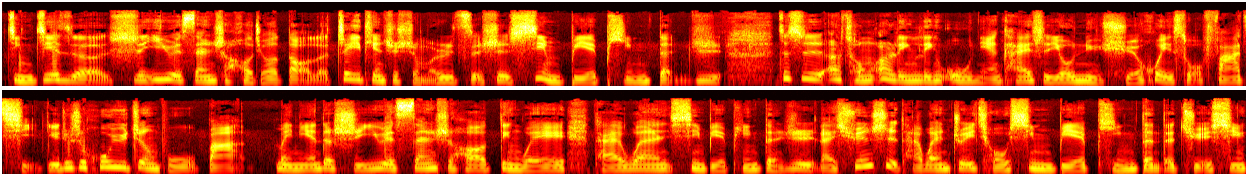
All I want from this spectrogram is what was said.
紧接着十一月三十号就要到了，这一天是什么日子？是性别平等日。这是二从二零零五年开始由女学会所发起，也就是呼吁政府把。每年的十一月三十号定为台湾性别平等日，来宣示台湾追求性别平等的决心。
